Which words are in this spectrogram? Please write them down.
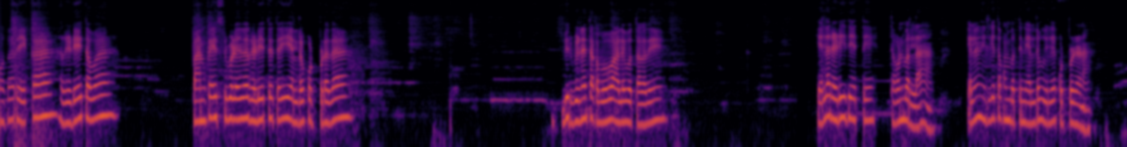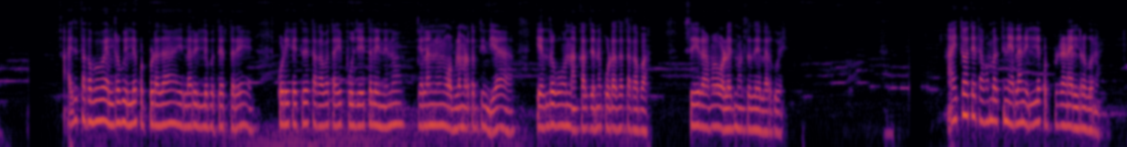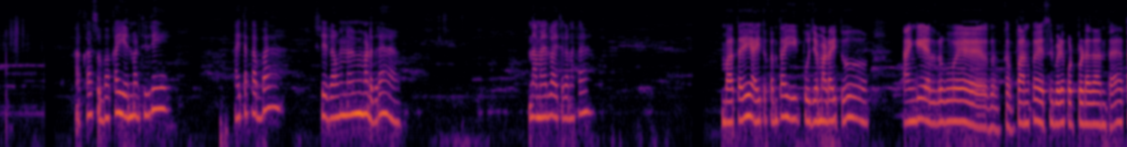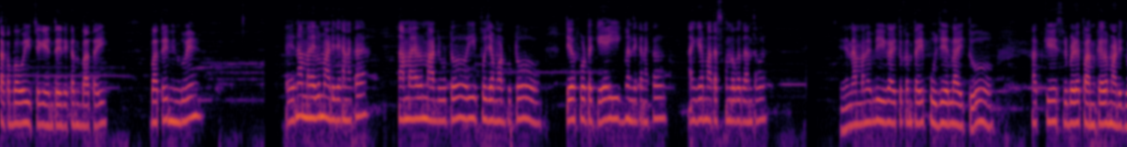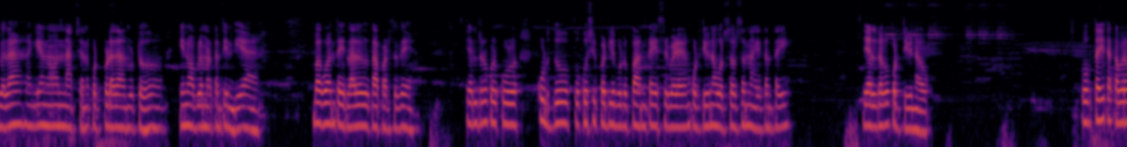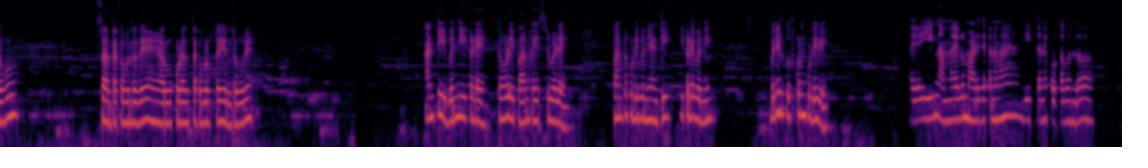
ಮಗ ರೇಖಾ ರೆಡಿ ಆಯ್ತವ? ಪಾನ್ಕ ಹೆಸರು ಬೆಳೆದ ರೆಡಿ ಆಯ್ತೈತೆ ಎಲ್ಲರೂ ಕೊಟ್ಬಿಡದ? ಬಿರ್ಬಿನ ತಗೋಬವ, ಅಲ್ಲೇ ಗೊತ್ತಾಗದೆ. ಎಲ್ಲ ರೆಡಿ ಇದೆ ಅತ್ತೆ ತಗೊಂಡ್ ಬರಲಾ? ಎಲ್ಲ ಇಲ್ಲಿಗೆ ತಗೊಂಡ್ ಬರ್ತೀನಿ ಎಲ್ಲರೂ ಇಲ್ಲೇ ಕೊಟ್ಬಿಡೋಣ. ಆಯ್ತು ತಗೋಬವ, ಎಲ್ರಿಗೂ ಇಲ್ಲೇ ಕೊಟ್ಬಿಡದ, ಎಲ್ಲರೂ ಇಲ್ಲೇ ಬರ್ತಿರ್ತಾರೆ ಕೊಡಿಕೈತೆ ತಗೋಬ ತಾಯಿ, ಪೂಜೆ ಐತಲ್ಲ ಇನ್ನೇನು? ಎಲ್ಲ ನಾನು ಒಬ್ಳೆ ಮಾಡ್ಕೊಂಡು ಎಲ್ರಿಗೂ ಒಂದು ನಾಲ್ಕಾರು ಜನ ಕೊಡೋದ ತಗೋಬ. ಶ್ರೀರಾಮ ಒಳ್ಳೇದು ಮಾಡ್ತದೆ ಎಲ್ಲರಿಗೂ. ಆಯ್ತು ಅತ್ತೆ ತಗೊಂಡ್ಬರ್ತೀನಿ ಎಲ್ಲ ಇಲ್ಲೇ ಕೊಟ್ಬಿಡೋಣ ಎಲ್ರಿಗೂ ಅಕ್ಕ, ಸುಬ್ಬಕ್ಕ, ಏನು ಮಾಡ್ತಿದ್ರಿ? ಆಯ್ತಕ್ಕ, ಹಬ್ಬ? ಶ್ರೀರಾಮನವಮಿ ಮಾಡಿದ್ರ? ನಮ್ಮೆಲ್ಲ ಆಯ್ತು ಕನಕ ಬಾತಾಯಿ ಆಯ್ತು ಕಂತ ಈಗ ಪೂಜೆ ಮಾಡಾಯ್ತು. ಹಂಗೆ ಎಲ್ರಿಗೂ ಪಾನಕ ಹೆಸರು ಬೇಳೆ ಕೊಟ್ಬಿಡೋದ ಅಂತ. ತಕಬ್ಬ ಈಚೆಗೆ ಅಂತ ಇದೆ ಕಂತ ಬಾತಾಯಿ ಬಾ ತಾಯಿ ನಿನ್ಗೂ ಏ, ನಮ್ಮ ಮನೇಲಿ ಮಾಡಿದೆ ಕನಕ ನಮ್ಮ ಮನೇಲಿ ಮಾಡಿಬಿಟ್ಟು ಈಗ ಪೂಜೆ ಮಾಡಿಬಿಟ್ಟು ದೇವ್ರ ಫೋಟೋಕ್ಕೆ ಈಗ ಬಂದೆ ಕನಕ ಹಂಗೆ ಮಾತಾಡ್ಸ್ಕೊಂಡು ಹೋಗೋದ ಅಂತವ ಏ ನಮ್ಮ ಮನೇಲಿ ಈಗ ಆಯ್ತು ಕಂತ ಈ ಪೂಜೆ ಎಲ್ಲ ಆಯ್ತು. ಅದಕ್ಕೆ ಹೆಸರು ಬೇಳೆ ಪಾನಕ ಮಾಡಿದ್ವಲ್ಲ, ಹಾಗೆ ಒಂದು ನಾಲ್ಕು ಜನ ಕೊಟ್ಬಿಡೋದ ಅಂದ್ಬಿಟ್ಟು ಏನು ಒಬ್ಬಳೆ ಮಾಡ್ಕೊಂಡು ತಿಂದಿಯಾ? ಭಗವಂತ ಎಲ್ಲರೂ ಕಾಪಾಡ್ತದೆ. ಎಲ್ಲರೂ ಕುಡ್ದು ಖುಷಿ ಪಡ್ಲಿ ಬಿಡು ಪಾನಕ ಹೆಸರು ಬೇಳೆ ಹಂಗೆ ಕೊಡ್ತೀವಿ, ನಾವು ವರ್ಷ ವರ್ಷ ನಂಗೆ ಕಂತಾಯಿ ಎಲ್ರಿಗೂ ಕೊಡ್ತೀವಿ ನಾವು. ಹೋಗ್ತಾಯಿ ತಗೊಬರಗು ಸಾನ್ ತಕ ಬಂದದೆ, ಯಾರಿಗೂ ಕೊಡೋದು ತಗೊಬರೋಗ್ತಾಯಿ ಎಲ್ರಿಗೂ ಆಂಟಿ, ಬನ್ನಿ ಈ ಕಡೆ, ತಗೊಳ್ಳಿ ಪಾನಕ ಹೆಸರು ಬೇಳೆ. ಪಾನಕ ಕುಡಿ ಬನ್ನಿ ಆಂಟಿ, ಈ ಕಡೆ ಬನ್ನಿ. ಬನ್ನಿ ಕುತ್ಕೊಂಡು ಕುಡೀರಿ. ಅಯ್ಯ, ಈಗ ನಮ್ಮ ಮನೇಲಿ ಮಾಡಿದೆ ಕಣವ ಈಗ ತಾನೇ ಕೊಡ್ಕೊ ಬಂದು.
